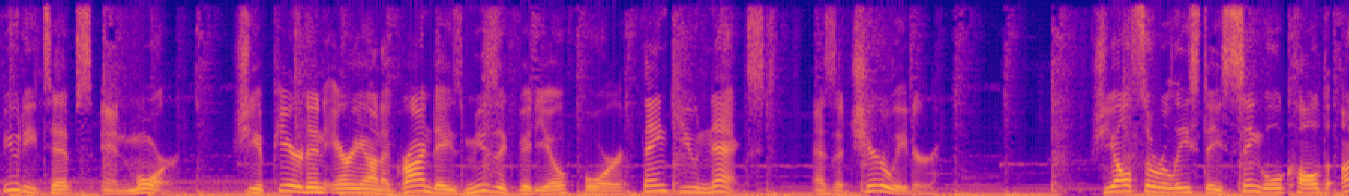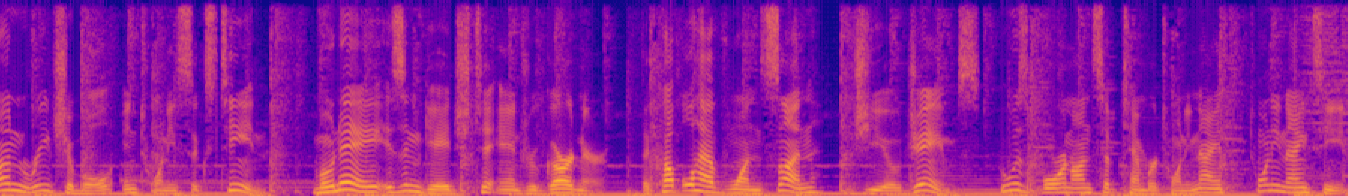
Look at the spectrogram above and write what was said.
beauty tips, and more. She appeared in Ariana Grande's music video for Thank You Next as a cheerleader. She also released a single called Unreachable in 2016. Monet is engaged to Andrew Gardner. The couple have one son, Gio James, who was born on September 29, 2019.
